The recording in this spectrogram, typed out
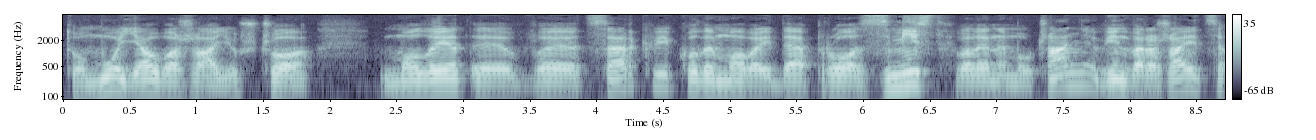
Тому я вважаю, що молит е, в церкві, коли мова йде про зміст хвилини мовчання, він виражається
